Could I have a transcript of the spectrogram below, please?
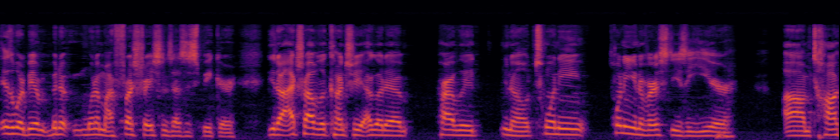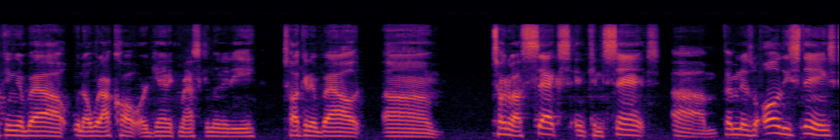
This been, been one of my frustrations as a speaker. You know, I travel the country. I go to probably you know 20, 20 universities a year, um, talking about you know what I call organic masculinity, talking about um, talking about sex and consent, um, feminism, all these things.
